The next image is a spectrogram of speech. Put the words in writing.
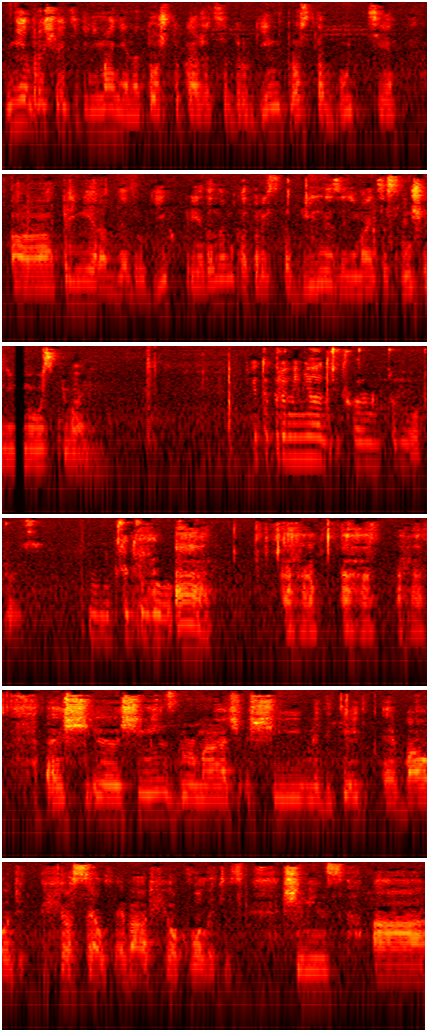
Не обращайте внимания на то, что кажется другим, просто будьте а, примером для других, преданным, который стабильно занимается слушанием и воспеванием. Это про меня, Дридхарна, про вопрос. Ну, не про другого. А, ага, ага, ага. Uh, she, uh, she means Guru Maharaj, she meditate about herself, about her qualities. She means uh,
